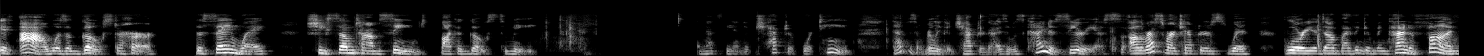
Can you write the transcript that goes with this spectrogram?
if I was a ghost to her, the same way she sometimes seemed like a ghost to me. And that's the end of chapter 14. That was a really good chapter, guys. It was kind of serious. All the rest of our chapters with Gloria Dump, I think, have been kind of fun.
